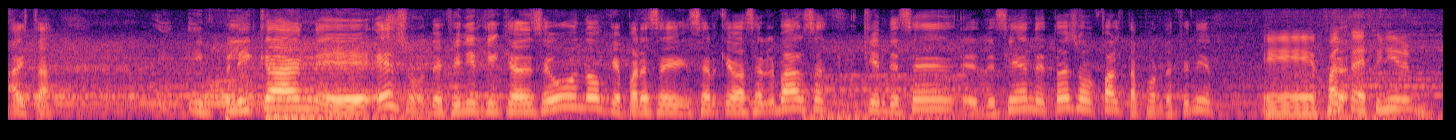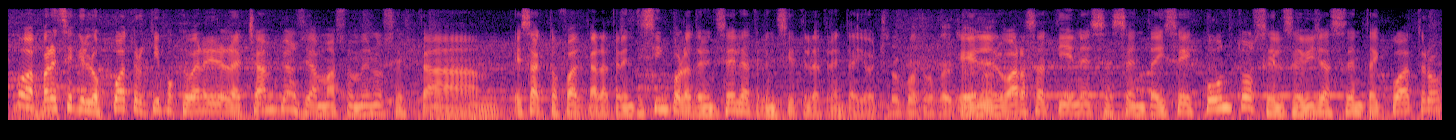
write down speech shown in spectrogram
Ahí está. Implican eh, eso, definir quién queda en segundo, que parece ser que va a ser el Barça, quién eh, desciende, todo eso falta por definir. Eh, falta definir, bueno, parece que los cuatro equipos que van a ir a la Champions ya más o menos está, exacto, falta la 35, la 36, la 37 y la 38. El Barça tiene 66 puntos, el Sevilla 64,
